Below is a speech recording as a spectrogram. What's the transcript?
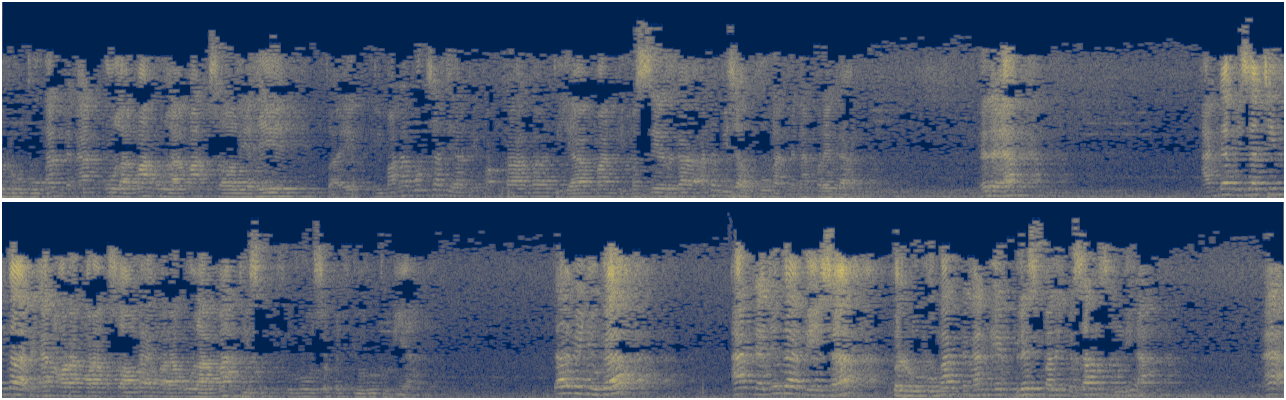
berhubungan dengan ulama-ulama solehin baik di mana pun saja di Mekah, di Yaman, di Mesir, kah, Anda bisa hubungan dengan mereka. Ya, ya. Anda bisa cinta dengan orang-orang soleh, para ulama di seluruh sepenjuru dunia. Tapi juga Anda juga bisa berhubungan dengan iblis paling besar sedunia. Nah,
